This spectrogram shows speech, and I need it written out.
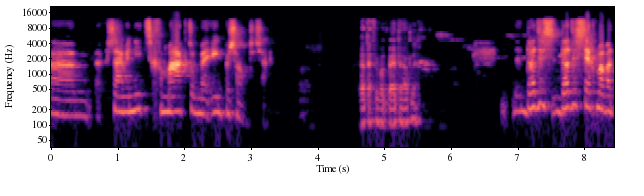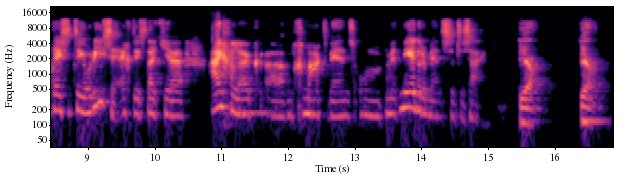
um, zijn we niet gemaakt om bij één persoon te zijn. Dat even wat beter uitleggen? Dat is, dat is zeg maar wat deze theorie zegt, is dat je eigenlijk um, gemaakt bent om met meerdere mensen te zijn. Ja, ja,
